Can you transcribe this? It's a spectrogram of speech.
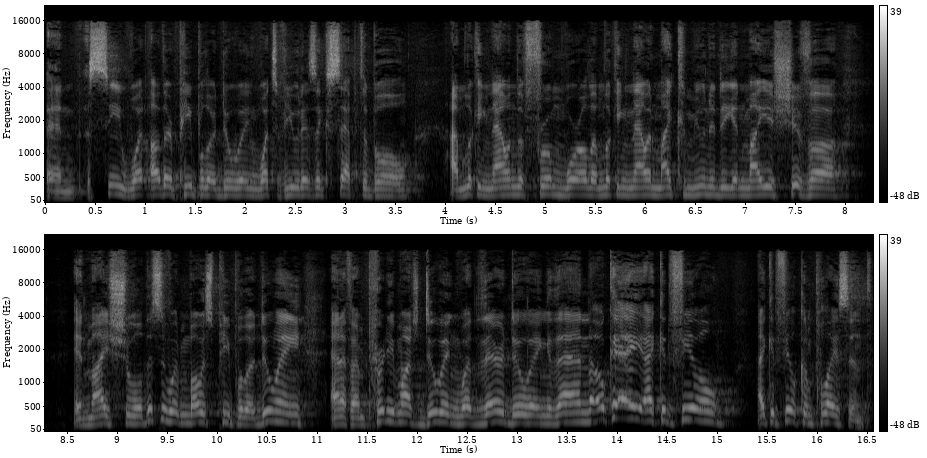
and see what other people are doing, what's viewed as acceptable. I'm looking now in the frum world, I'm looking now in my community, in my yeshiva, in my shul. This is what most people are doing, and if I'm pretty much doing what they're doing, then okay, I could feel I could feel complacent.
